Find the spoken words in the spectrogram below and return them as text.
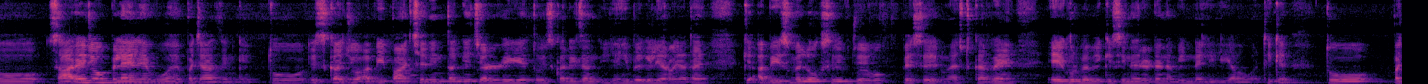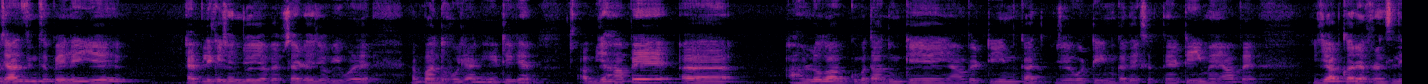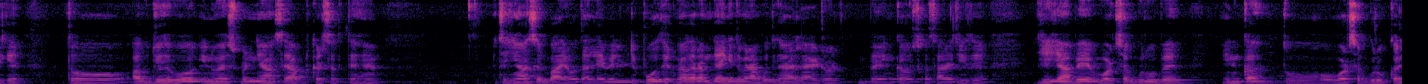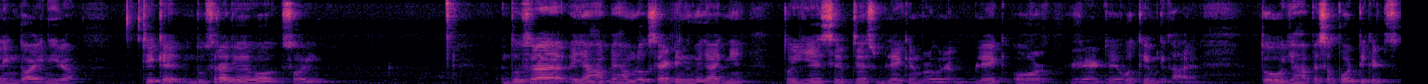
सारे जो प्लान हैं वो हैं पचास दिन के। तो इसका जो अभी पाँच छः दिन तक ये चल रही है तो इसका रीज़न यहीं पे क्लियर हो जाता है कि अभी इसमें लोग सिर्फ़ जो है वो पैसे इन्वेस्ट कर रहे हैं। एक रुपये भी किसी ने रिटर्न अभी नहीं लिया होगा ठीक है? तो पचास दिन से पहले ये एप्लीकेशन जो या वेबसाइट है जो भी वो है बंद हो जानी है ठीक है? अब यहाँ पे आ, हम लोग आपको बता दूँ कि यहाँ पे टीम का जो है वो टीम का देख सकते हैं। टीम है यहाँ पे। ये आपका रेफरेंस लिखे। तो अब जो है वो इन्वेस्टमेंट यहाँ से आप कर सकते हैं। अच्छा यहाँ से बाय होता है लेवल डिपॉजिट में अगर हम जाएँगे तो मैंने आपको दिखाया लाइट और बैंक का उसका सारी चीज़ें। ये यहाँ पे व्हाट्सअप ग्रुप है इनका तो व्हाट्सअप ग्रुप का लिंक तो आ ही नहीं रहा। ठीक है, दूसरा जो है वो सॉरी दूसरा, यहाँ पे हम लोग सेटिंग्स में जाएँगे तो ये सिर्फ़ जस्ट ब्लैक एंड ब्लैक और रेड जो है वो थीम दिखा रहा है। तो यहाँ पे सपोर्ट टिकट्स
